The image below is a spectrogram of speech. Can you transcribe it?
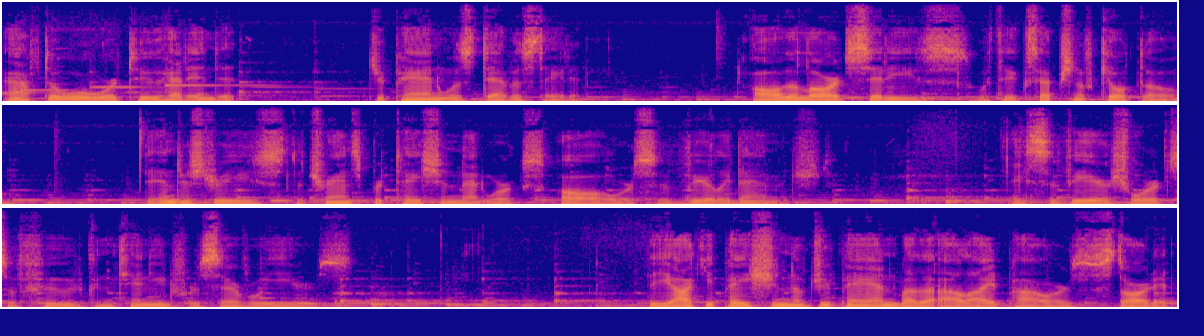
After World War II had ended, Japan was devastated. All the large cities, with the exception of Kyoto, the industries, the transportation networks, all were severely damaged. A severe shortage of food continued for several years. The occupation of Japan by the Allied powers started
